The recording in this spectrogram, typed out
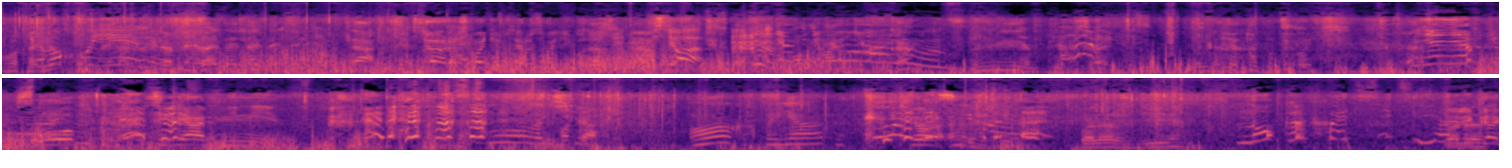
А вот Вы охуели. Дай, дай, дай, дай, дай. Да. Все, расходимся, расходимся. Да. Все. Нет, блядь. Я тупо твой. Не обнимай. Стоп. Себя обними. Пока. О, как приятно. Все. Подожди. Ну, как хотите. Я... Или как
